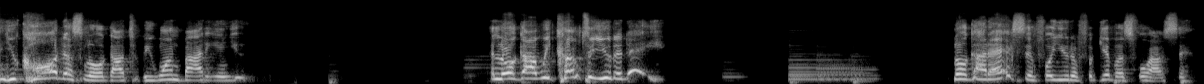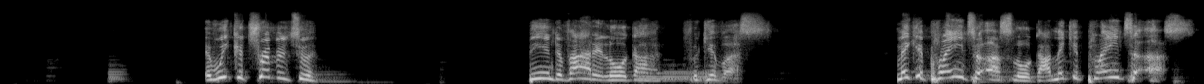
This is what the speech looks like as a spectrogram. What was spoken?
And you called us, Lord God, to be one body in you. And Lord God, we come to you today. Lord God, asking for you to forgive us for our sin. If we contribute to being divided, Lord God, forgive us. Make it plain to us, Lord God. Make it plain to us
